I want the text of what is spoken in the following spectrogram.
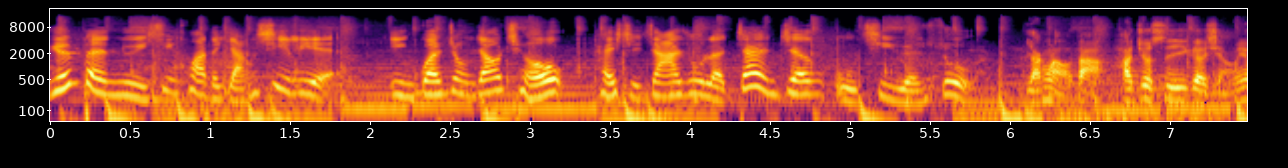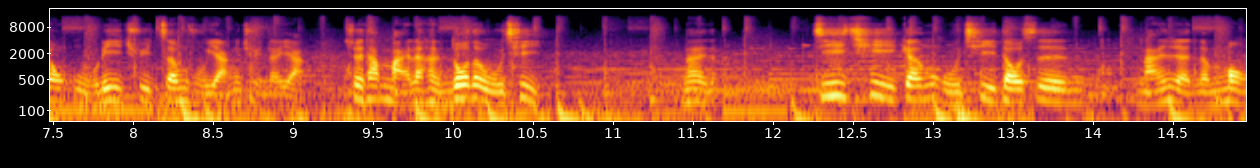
原本女性化的羊系列，应观众要求，开始加入了战争武器元素。杨老大他就是一个想要用武力去征服羊群的羊，所以他买了很多的武器。那机器跟武器都是男人的梦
